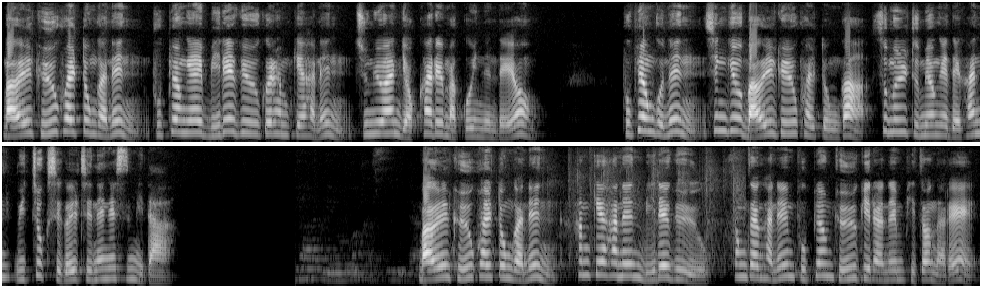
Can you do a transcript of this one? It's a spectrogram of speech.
마을 교육활동가는 부평의 미래교육을 함께하는 중요한 역할을 맡고 있는데요. 부평구는 신규 마을교육활동가 22명에 대한 위촉식을 진행했습니다. 마을 교육활동가는 함께하는 미래교육, 성장하는 부평교육이라는 비전 아래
